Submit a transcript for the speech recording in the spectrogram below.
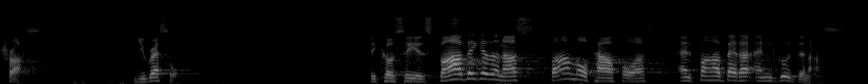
trust. You wrestle. Because He is far bigger than us, far more powerful than us, and far better and good than us.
